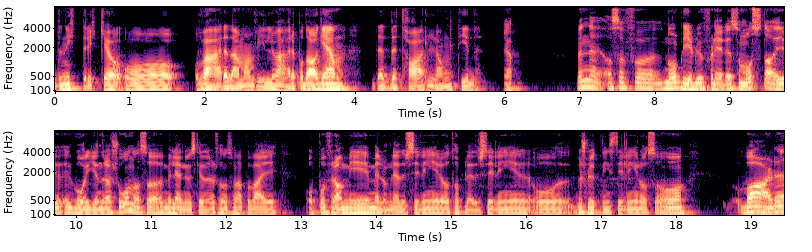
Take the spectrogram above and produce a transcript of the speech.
Det nytter ikke å, å være der man vil være på dag én. Det, det tar lang tid. Ja. Men altså, for, nå blir det jo flere som oss da, i, i vår generasjon, altså millenniumsgenerasjonen, som er på vei opp og fram i mellomlederstillinger og topplederstillinger og beslutningsstillinger også. og hva er, det,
